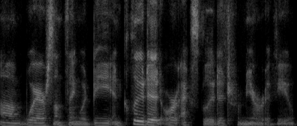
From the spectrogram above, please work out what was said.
um, where something would be included or excluded from your review.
